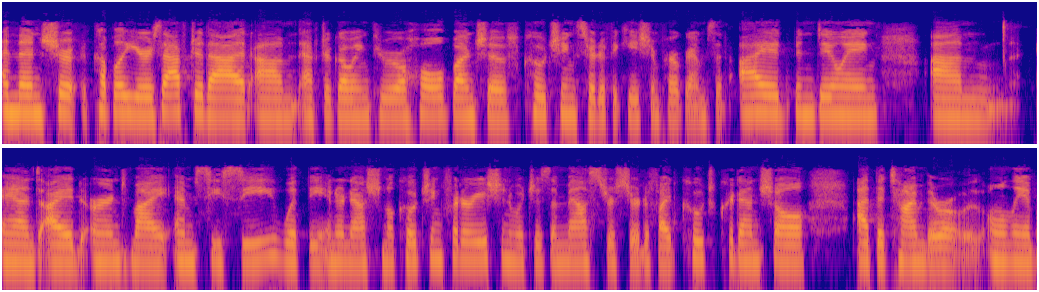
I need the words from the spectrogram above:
And then sure, a couple of years after that, um, after going through a whole bunch of coaching certification programs that I had been doing, um, and I had earned my MCC with the International Coaching Federation, which is a master certified coach credential. At the time, there were only about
